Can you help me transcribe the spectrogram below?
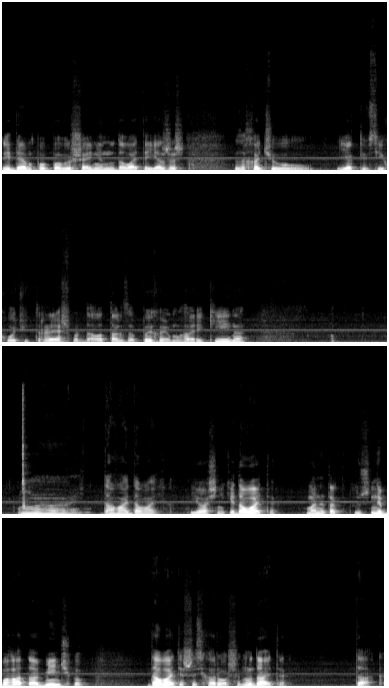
Йдемо по повишенню. Ну давайте, я же ж захочу, як і всі хочуть, Решфорда. Отак запихаємо Гаррі Кейна. Ай, давай, давай. Яшники, давайте. У мене так ж небагато обмінчиків. Давайте щось хороше. Ну дайте. Так,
